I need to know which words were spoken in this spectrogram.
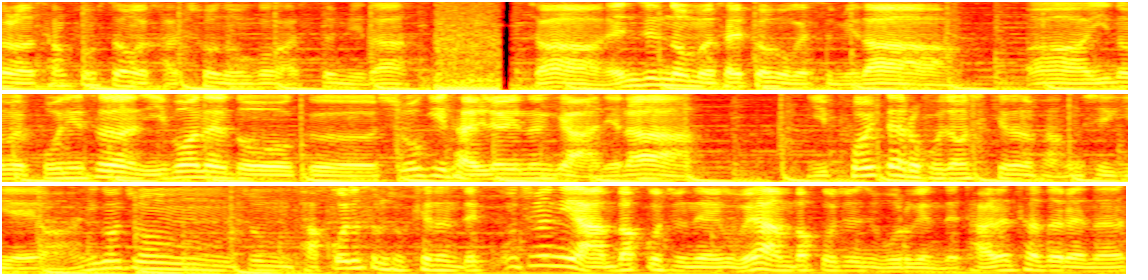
그런 상품성을 갖춰놓은 것 같습니다. 자, 엔진룸을 살펴보겠습니다. 아, 이놈의 보닛은 이번에도 그 쇼기 달려있는 게 아니라 이 폴대로 고정시키는 방식이에요. 아, 이거 좀, 좀 바꿔줬으면 좋겠는데 꾸준히 안 바꿔주네. 이거 왜 안 바꿔주는지 모르겠네. 다른 차들에는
